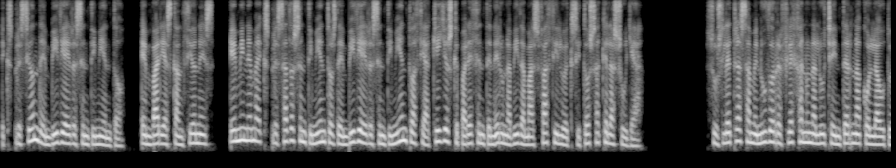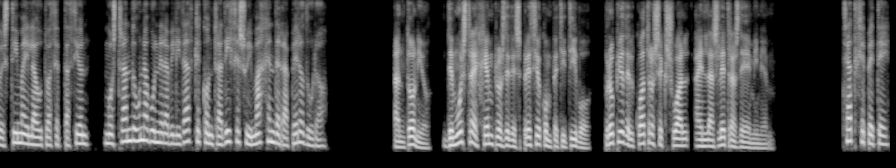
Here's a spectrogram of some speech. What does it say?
Expresión de envidia y resentimiento. En varias canciones, Eminem ha expresado sentimientos de envidia y resentimiento hacia aquellos que parecen tener una vida más fácil o exitosa que la suya. Sus letras a menudo reflejan una lucha interna con la autoestima y la autoaceptación, mostrando una vulnerabilidad que contradice su imagen de rapero duro. Antonio, demuestra ejemplos de desprecio competitivo, propio del cuatro sexual, a en las letras de Eminem. ChatGPT,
